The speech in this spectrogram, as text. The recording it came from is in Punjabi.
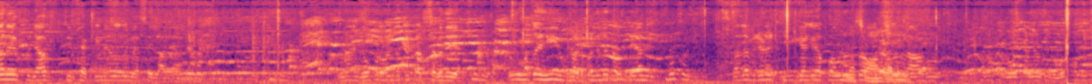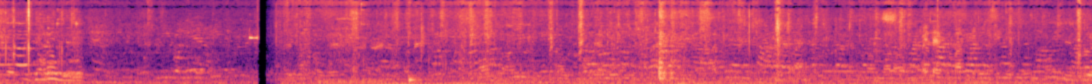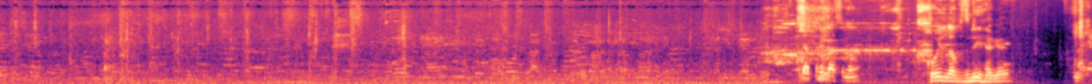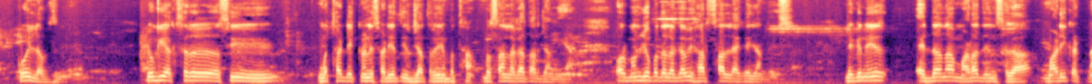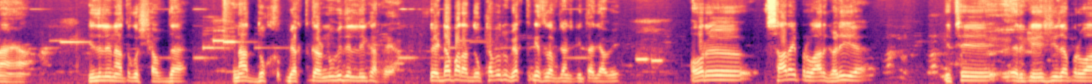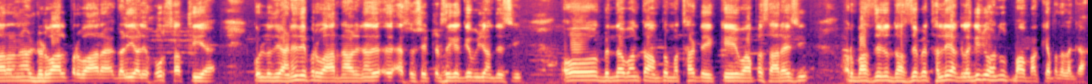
ਉਹਨਾਂ ਨੇ ਪੰਜਾਬ ਚੀਫ ਸੈਕਟਰੀ ਨੇ ਉਹਨਾਂ ਨੂੰ ਮੈਸੇਜ ਲਾਇਆ ਹਰਿਆਣਾ ਉਹਨਾਂ ਨੇ। ਜੋ ਪ੍ਰਬੰਧ ਉੱਥੇ ਕਰ ਸਕਦੇ ਆ ਕਿਉਂਕਿ ਹੁਣ ਤਾਂ ਇਹੀ ਸਾਡੇ ਪੱਲੇ ਤਾਂ ਕੰਮ ਰਿਹਾ ਨਹੀਂ। ਬਿਲਕੁਲ ਮਤਲਬ ਜਿਹੜੇ ਠੀਕ ਹੈਗੇ ਆਪਾਂ ਉਹਨਾਂ ਨੂੰ ਤਾਂ ਨੂੰ ਨਾਲ ਹੁਣ ਲੋਕ ਕਿ ਜ਼ਿਆਦਾ ਹੋ ਗਏ ਯਾਤਰੀ ਬੱਸ ਨੂੰ? ਕੋਈ ਲਫ਼ਜ਼ ਨਹੀਂ ਹੈਗੇ। ਕੋਈ ਲਫ਼ਜ਼ ਨਹੀਂ। ਕਿਉਂਕਿ ਅਕਸਰ ਅਸੀਂ ਮੱਥਾ ਟੇਕਣ ਲਈ ਸਾਡੀਆਂ ਤੀਰਥ ਯਾਤਰੀਆਂ ਬੱਥਾਂ ਬੱਸਾਂ ਲਗਾਤਾਰ ਜਾਂਦੀਆਂ। ਔਰ ਮੈਨੂੰ ਜੋ ਪਤਾ ਲੱਗਾ ਵੀ ਹਰ ਸਾਲ ਲੈ ਕੇ ਜਾਂਦੇ ਸੀ। ਲੇਕਿਨ ਇਹ ਐਦਾਂ ਦਾ ਮਾੜਾ ਦਿਨ ਸੀਗਾ, ਮਾੜੀ ਘਟਨਾ ਆ, ਜਿਹਦੇ ਲਈ ਨਾ ਤਾਂ ਕੋਈ ਸ਼ਬਦ ਹੈ, ਨਾ ਦੁੱਖ ਵਿਅਕਤ ਕਰਨ ਨੂੰ ਵੀ ਦਿਲ ਨਹੀਂ ਕਰ ਰਿਹਾ। ਕਿ ਐਡਾ ਭਾਰਾ ਦੁੱਖ ਹੈ ਵੀ ਉਹਨੂੰ ਵਿਅਕਤ ਕਿਸ ਲਫ਼ਜ਼ਾਂ 'ਚ ਕੀਤਾ ਜਾਵੇ। ਔਰ ਸਾਰਾ ਹੀ ਪਰਿਵਾਰ ਗਲੀ ਹੈ। ਜਿੱਥੇ ਰਕੇਸ਼ ਜੀ ਦਾ ਪਰਿਵਾਰ ਨਾਲ ਡੜਵਾਲ ਪਰਿਵਾਰ ਹੈ ਗਲੀ ਵਾਲੇ ਹੋਰ ਸਾਥੀ ਹੈ ਕੋਈ ਲੁਧਿਆਣੇ ਦੇ ਪਰਿਵਾਰ ਨਾਲ ਇਹਨਾਂ ਦੇ ਐਸੋਸੀਏਟਡ ਸੀਗੇ ਅੱਗੇ ਵੀ ਜਾਂਦੇ ਸੀ। ਔਰ ਬਿੰਦਾਵਨ ਧਾਮ ਤੋਂ ਮੱਥਾ ਟੇਕ ਕੇ ਵਾਪਸ ਆ ਰਹੇ ਸੀ ਔਰ ਬੱਸ ਦੇ ਜੋ ਦੱਸਦੇ ਪਏ ਥੱਲੇ ਅੱਗ ਲੱਗੀ ਜੋ ਸਾਨੂੰ ਵਾਕਿਆ ਪਤਾ ਲੱਗਾ।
